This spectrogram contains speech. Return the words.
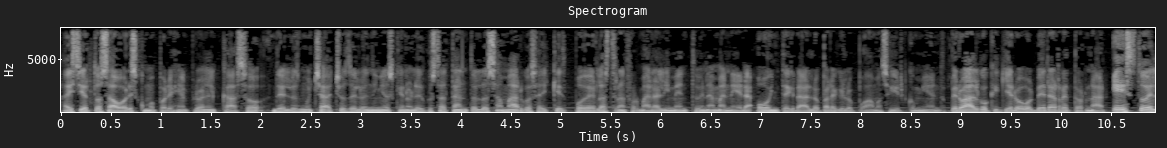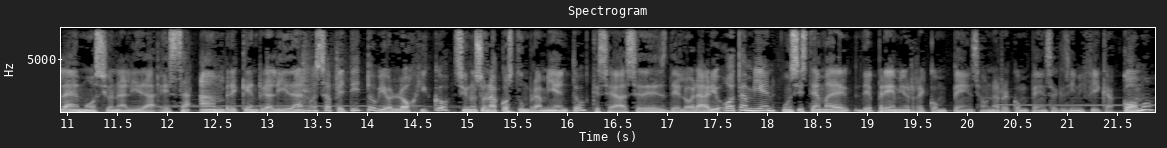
Hay ciertos sabores, como por ejemplo en el caso de los muchachos, de los niños que no les gusta tanto los amargos, hay que poderlas transformar en alimento de una manera o integrarlo para que lo podamos seguir comiendo. Pero algo que quiero volver a retornar, esto de la emocionalidad, esa hambre que en realidad no es apetito biológico, sino es un acostumbramiento que se hace desde el horario o también un sistema de, de premio y recompensa, una recompensa que significa como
